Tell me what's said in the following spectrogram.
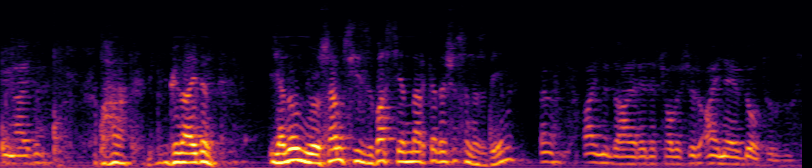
Günaydın. Aha günaydın. Yanılmıyorsam siz Vasya'nın arkadaşısınız değil mi? Evet, aynı dairede çalışır, aynı evde otururuz.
